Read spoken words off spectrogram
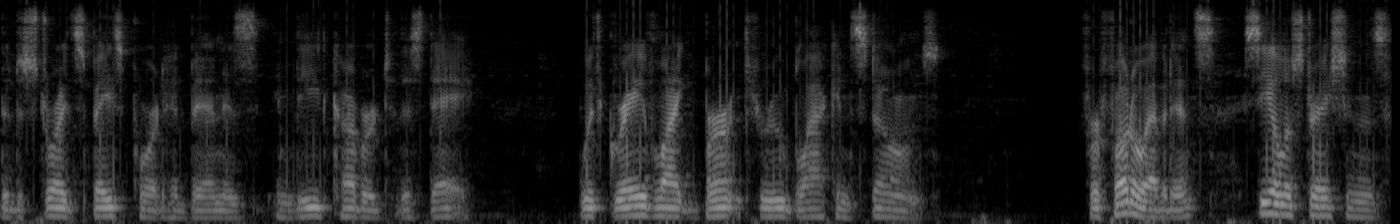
the destroyed spaceport had been is indeed covered to this day with grave like burnt through blackened stones. For photo evidence, see illustrations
